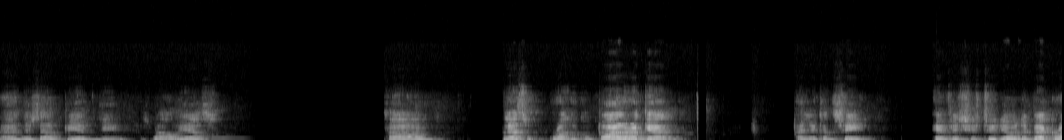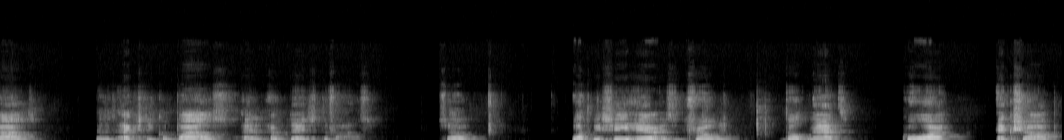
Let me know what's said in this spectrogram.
and there's our PFD as well, yes. Um, let's run the compiler again, and you can see in Visual Studio in the background that it actually compiles and updates the files. So what we see here is a true .NET Core X Sharp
